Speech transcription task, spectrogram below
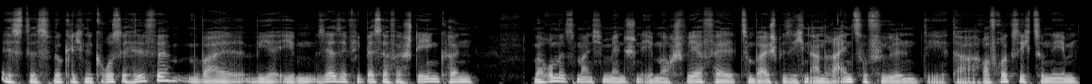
ist es wirklich eine große Hilfe, weil wir eben sehr, sehr viel besser verstehen können, warum es manchen Menschen eben auch schwerfällt, zum Beispiel sich in andere einzufühlen, die darauf Rücksicht zu nehmen.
